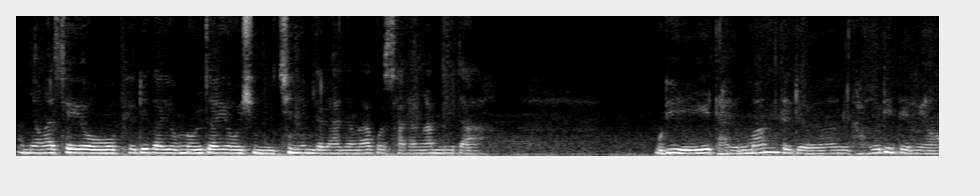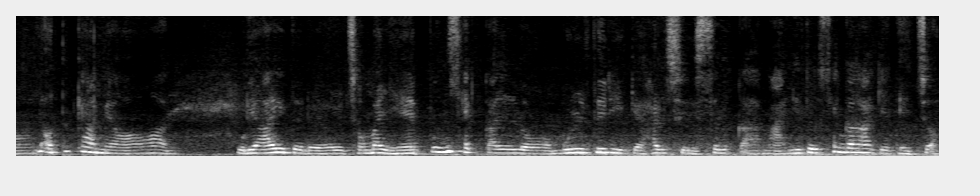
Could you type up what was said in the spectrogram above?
안녕하세요. 별이다육 놀자에 오신 유치님들 환영하고 사랑합니다. 우리 다육맘들은 가을이 되면 어떻게 하면 우리 아이들을 정말 예쁜 색깔로 물들이게 할 수 있을까 많이들 생각하게 되죠.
